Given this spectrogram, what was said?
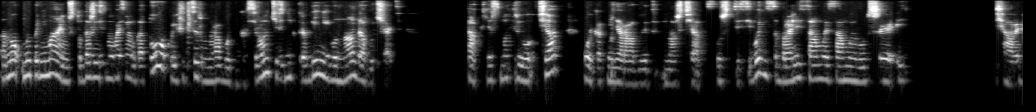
Но мы понимаем, что даже если мы возьмем готового квалифицированного работника, все равно через некоторое время его надо обучать. Так, я смотрю чат. Ой, как меня радует наш чат. Слушайте, сегодня собрались самые-самые лучшие HR.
